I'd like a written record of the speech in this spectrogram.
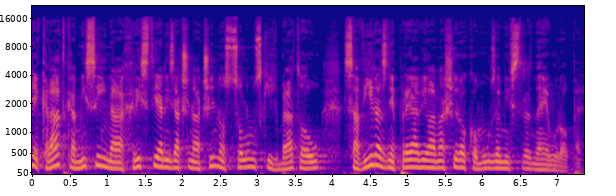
Pomerne krátka misijná christianizačná činnosť solúnskych bratov sa výrazne prejavila na širokom území v Strednej Európe.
